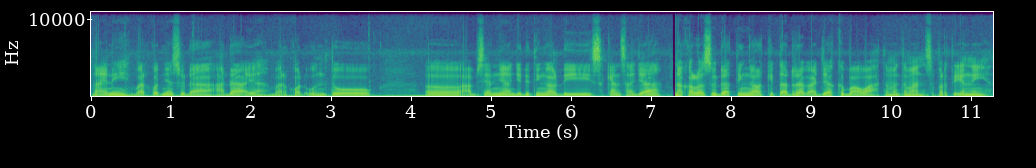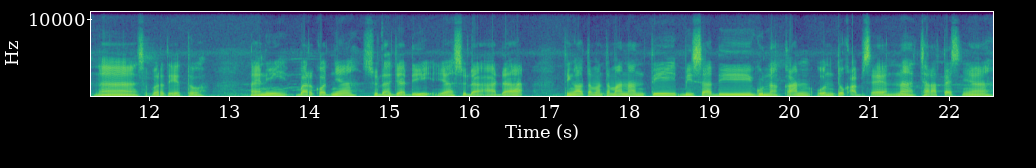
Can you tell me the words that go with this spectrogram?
nah ini barcode-nya sudah ada ya barcode untuk uh, absennya. Jadi tinggal di scan saja. Nah kalau sudah tinggal kita drag aja ke bawah teman-teman. Seperti ini. Nah seperti itu. Nah ini barcode-nya sudah jadi ya sudah ada. Tinggal teman-teman nanti bisa digunakan untuk absen. Nah cara tesnya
